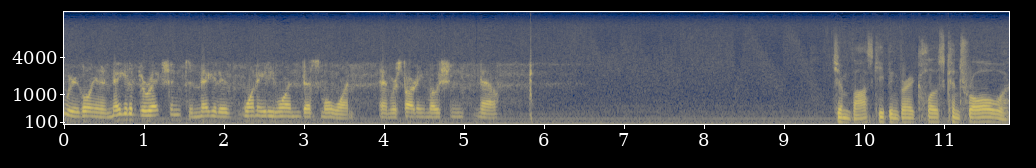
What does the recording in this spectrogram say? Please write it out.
We're going in a negative direction to negative 181 decimal one, and we're starting motion now. Jim Voss keeping very close control, uh,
